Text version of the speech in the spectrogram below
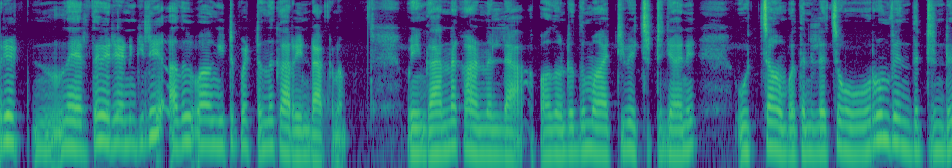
ഒരു നേരത്തെ വരികയാണെങ്കിൽ അത് വാങ്ങിയിട്ട് പെട്ടെന്ന് കറി ഉണ്ടാക്കണം. മീൻകാരനെ കാണുന്നില്ല. അപ്പോൾ അതുകൊണ്ട് ഇത് മാറ്റി വെച്ചിട്ട് ഞാൻ ഉച്ച ഇല്ല ചോറും വെന്തിട്ടുണ്ട്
